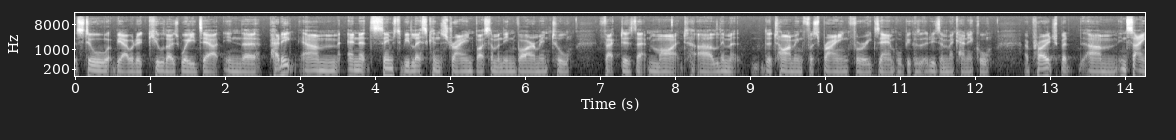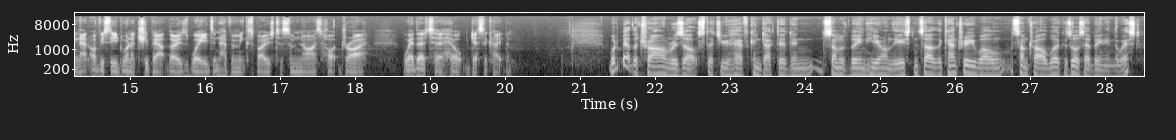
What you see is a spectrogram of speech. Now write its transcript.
still be able to kill those weeds out in the paddock. Um, and it seems to be less constrained by some of the environmental factors that might uh, limit the timing for spraying, for example, because it is a mechanical approach. But um, in saying that, obviously you'd want to chip out those weeds and have them exposed to some nice, hot, dry weather to help desiccate them. What about the trial results that you have conducted? And some have been here on the eastern side of the country, while some trial work has also been in the west.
